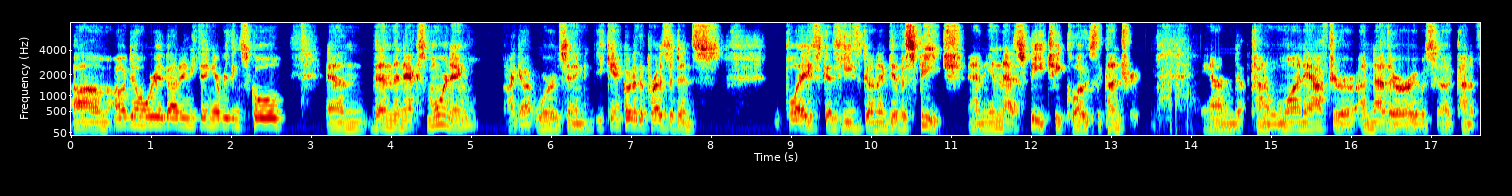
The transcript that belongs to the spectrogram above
Um, oh, don't worry about anything. Everything's cool. And then the next morning, I got word saying you can't go to the president's place because he's going to give a speech. And in that speech, he closed the country. And kind of one after another, it was a kind of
